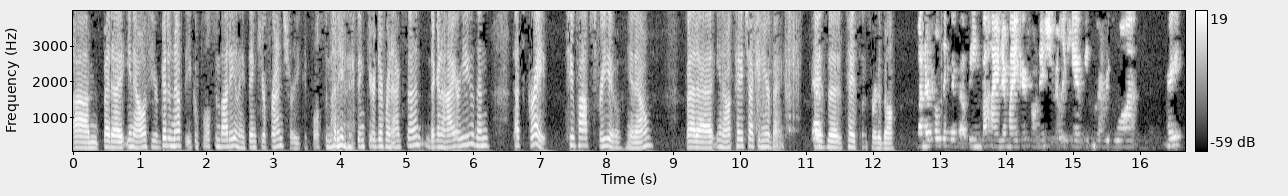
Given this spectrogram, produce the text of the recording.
Um, but uh, you know, if you're good enough that you can fool somebody and they think you're French, or you can fool somebody and they think you're a different accent, they're going to hire you, then that's great. Two pops for you, you know. But uh, you know, a paycheck in your bank pays the pays some sort of bill. Wonderful thing about being behind a microphone is you really can be whoever you want, right?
